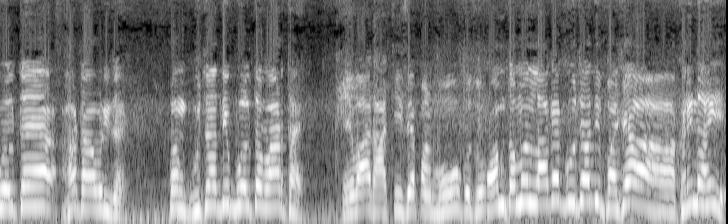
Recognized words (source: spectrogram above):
બોલતા હટ આવડી જાય. પણ ગુજરાતી બોલતા વાર થાય. એ વાત સાચી છે પણ હું કહું? છું આમ તમને લાગે ગુજરાતી ભાષા આખરી નહીં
